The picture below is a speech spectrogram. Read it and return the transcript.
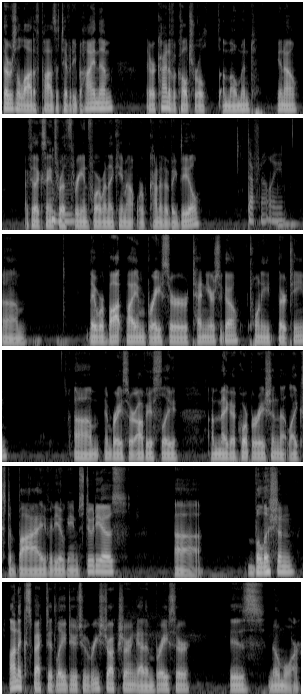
there was a lot of positivity behind them. They were kind of a cultural a moment, you know. I feel like Saints Row Mhm. three and four when they came out were kind of a big deal. definitely Um, they were bought by Embracer 10 years ago, 2013. Um, Embracer, obviously, a mega corporation that likes to buy video game studios. Uh, Volition, unexpectedly, due to restructuring at Embracer, is no more.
